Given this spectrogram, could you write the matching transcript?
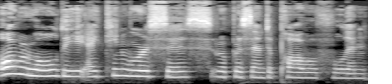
Overall, the 18 verses represent a powerful and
